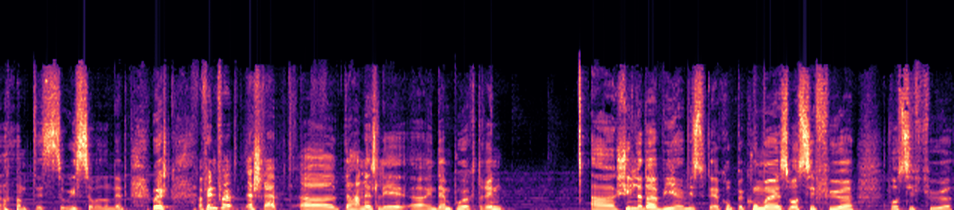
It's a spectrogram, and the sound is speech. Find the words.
Und das so ist aber dann nicht. Wurscht. Auf jeden Fall, er schreibt, äh, der Hannes Lee äh, in dem Buch drin, äh, schildert er, wie, es der Gruppe gekommen ist, was sie für, was sie für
